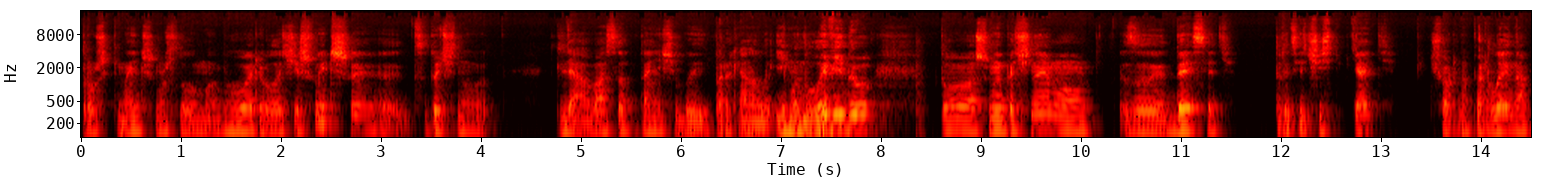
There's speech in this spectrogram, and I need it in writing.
трошки менше, можливо, ми обговорювали чи швидше. Це точно для вас запитання, щоб ви переглянули і минуле відео. Тож ми почнемо з 10.36.5, чорна перлина.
